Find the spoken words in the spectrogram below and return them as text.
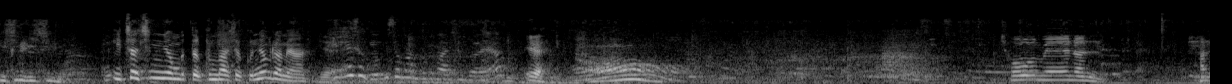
20일, 20 일. 2010년부터 근무하셨군요, 그러면. 계속 여기서만 근무하신 거예요? 예. 아. 처음에는 한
